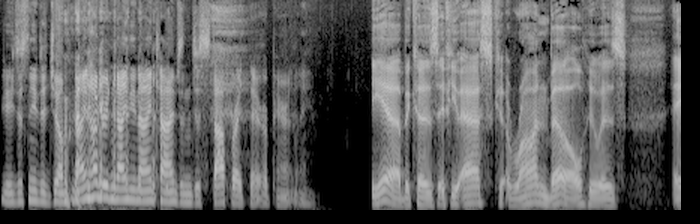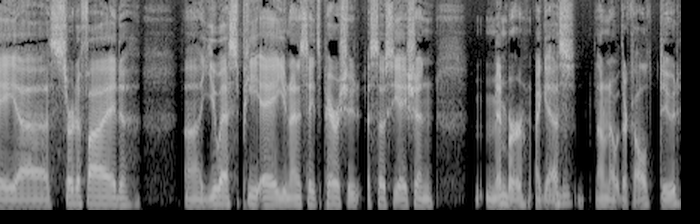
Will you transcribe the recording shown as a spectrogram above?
You just need to jump 999 times and just stop right there. Apparently. Yeah, because if you ask Ron Bell, who is a uh, certified uh, USPA United States Parachute Association member, I guess I don't know what they're called, dude,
